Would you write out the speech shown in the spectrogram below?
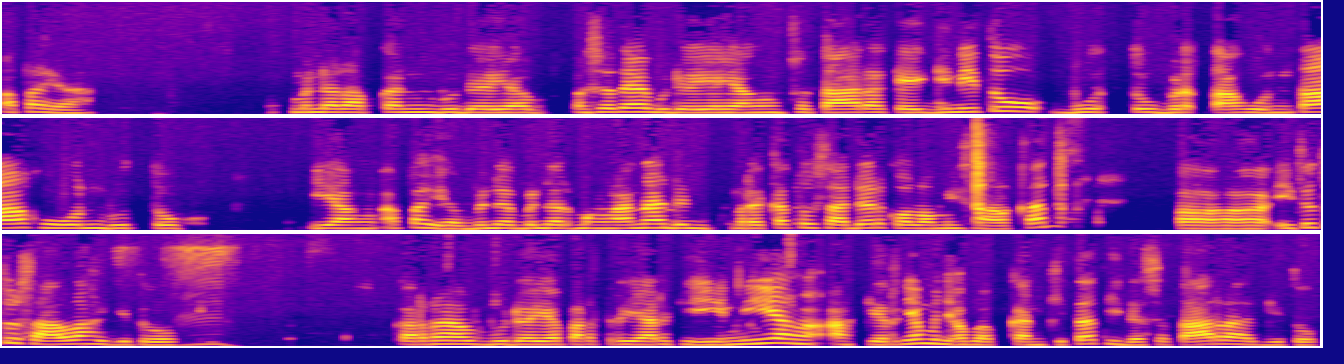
apa ya menerapkan budaya maksudnya budaya yang setara kayak gini tuh butuh bertahun-tahun butuh yang apa ya benar-benar mengana dan mereka tuh sadar kalau misalkan uh, itu tuh salah gitu. Karena budaya patriarki ini yang akhirnya menyebabkan kita tidak setara gitu.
